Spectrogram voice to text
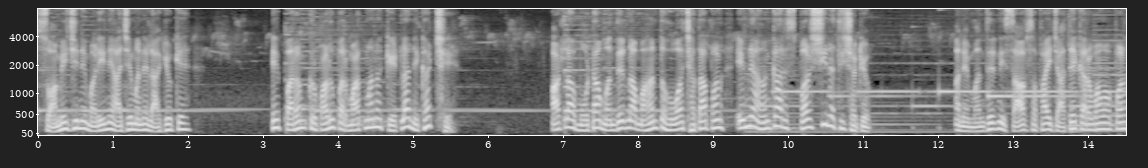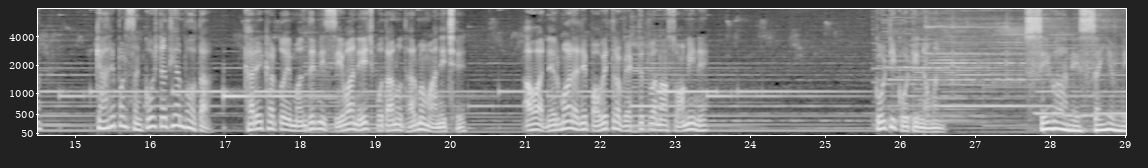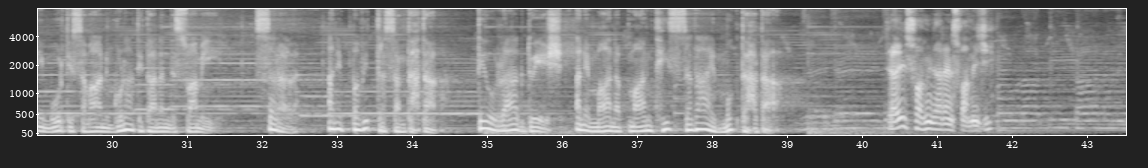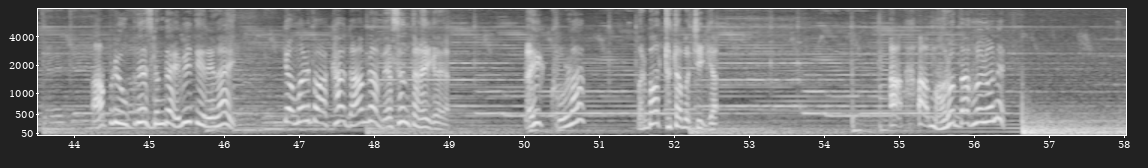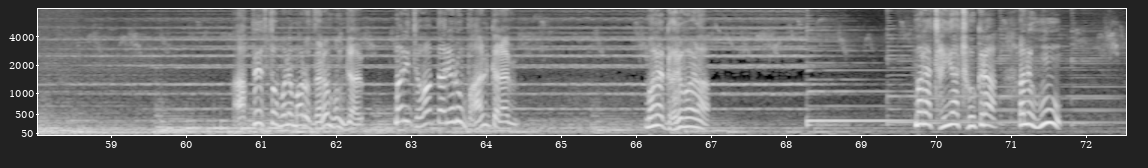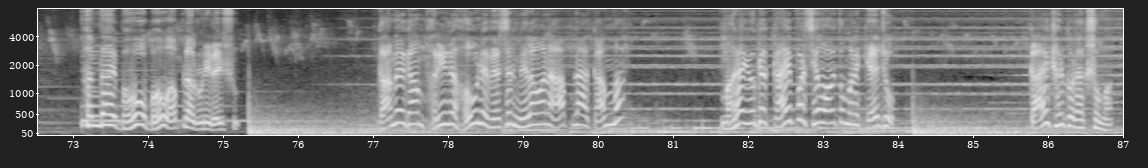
સ્વામીજીને મળીને આજે મને લાગ્યું કે એ પરમ કૃપાળુ પરમાત્માના કેટલા નિકટ છે. આટલા મોટા મંદિરના મહંત હોવા છતાં પણ એમને અહંકાર સ્પર્શી નથી શક્યો. અને મંદિરની સાફ સફાઈ જાતે કરવામાં પણ ક્યારે પણ સંકોચ નથી અનુભવતા. ખરેખર તો એ મંદિરની સેવાને જ પોતાનો ધર્મ માને છે. આવા નિર્મળ અને પવિત્ર વ્યક્તિત્વના સ્વામીને કોટી કોટી નમન. સેવા અને સંયમની મૂર્તિ સમાન ગુણાતીતાનંદ સ્વામી, સરળ અને પવિત્ર સંત હતા તેઓ રાગ, દ્વેષ અને માન અપમાનથી સદાય મુક્ત હતા. જય સ્વામિનારાયણ સ્વામીજી. આપણી ઉપદેશ ગંગા એવી રીતે રેલાય કે અમારે તો આખા ગામના વ્યસન તણાઈ ગયા. કઈ ખોરડા બરબાદ થતા બચી ગયા. આ આ મારો દાખલો લો ને. આપે તો મને મારો ધર્મ સમજાવ્યો મારી જવાબદારીઓનું ભાન કરાવ્યું. મારા ઘરવાળા, મારા છૈયા છોકરા અને હું હંદાય ભવો ભવ આપના ઋણી રહીશું. ગામે ગામ ફરીને હવને વ્યસન મેળવવાના આપના કામમાં મારા યોગ્ય કાંઈ પણ સેવા હોય તો મને કહેજો. કાંઈ ઠડકો રાખશો માં.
